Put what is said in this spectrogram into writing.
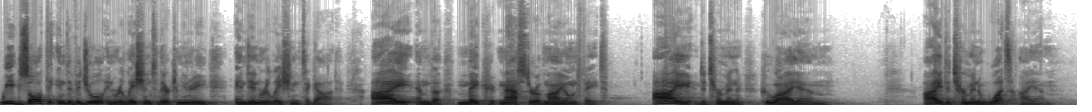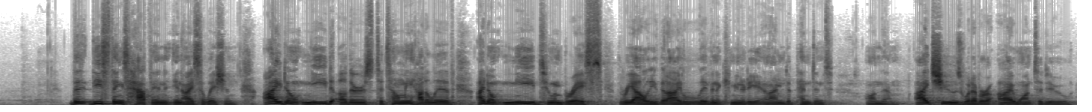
We exalt the individual in relation to their community and in relation to God. I am the make, master of my own fate. I determine who I am. I determine what I am. The, these things happen in isolation. I don't need others to tell me how to live. I don't need to embrace the reality that I live in a community and I'm dependent on them. I choose whatever I want to do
